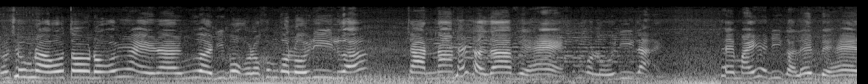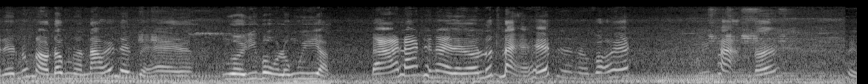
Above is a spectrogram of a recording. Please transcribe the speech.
Nói chung là ô tô đỗ như này là người đi bộ nó không có lối đi nữa tràn lan hết cả ra vỉa hè không có lối đi lại xe máy là đi cả lên vỉa hè nên lúc nào đông là nao hết lên vỉa hè. Người đi bộ là nguy hiểm. Đá lát thế này là nó lứt lẻ hết nó vỡ hết. Vi phạm đấy. Phải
